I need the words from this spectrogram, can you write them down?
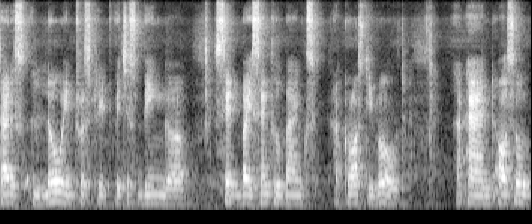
there is a low interest rate which is being uh, set by central banks across the world. And also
